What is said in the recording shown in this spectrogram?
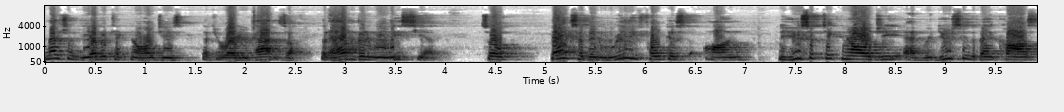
Imagine the other technologies that they're writing patents on that haven't been released yet. So banks have been really focused on the use of technology and reducing the bank costs,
